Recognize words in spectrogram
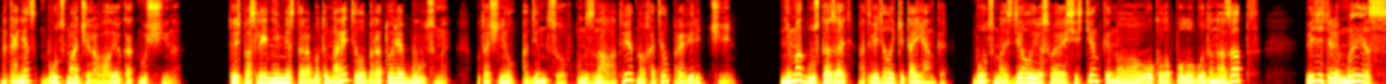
Наконец, Буцма очаровал ее как мужчина. То есть последнее место работы Моретти лаборатория Буцмы уточнил Одинцов. Он знал ответ, но хотел проверить Чень. Не могу сказать, ответила китаянка. Буцма сделал ее своей ассистенткой, но около полугода назад Видите ли, мы с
